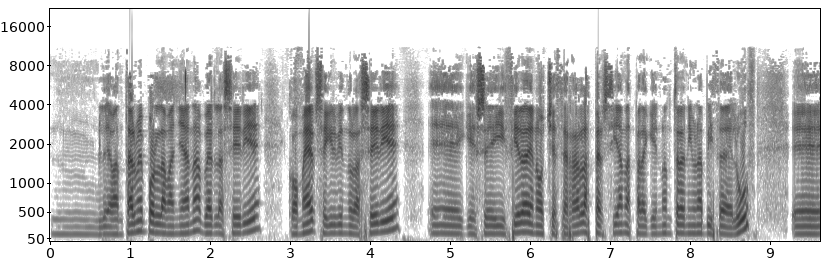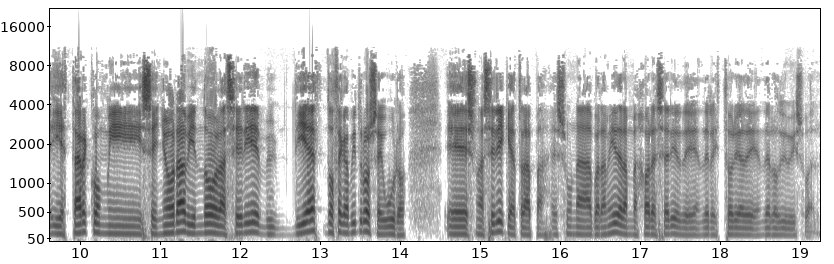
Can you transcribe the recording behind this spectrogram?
levantarme por la mañana, ver la serie, comer, seguir viendo la serie, eh, que se hiciera de noche, cerrar las persianas para que no entrara ni una pizca de luz eh, y estar con mi señora viendo la serie 10, 12 capítulos seguro. Eh, es una serie que atrapa, es una para mí de las mejores series de, la historia del audiovisual.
